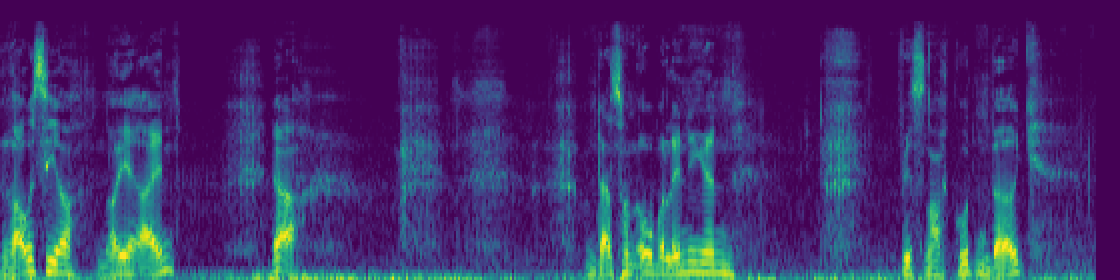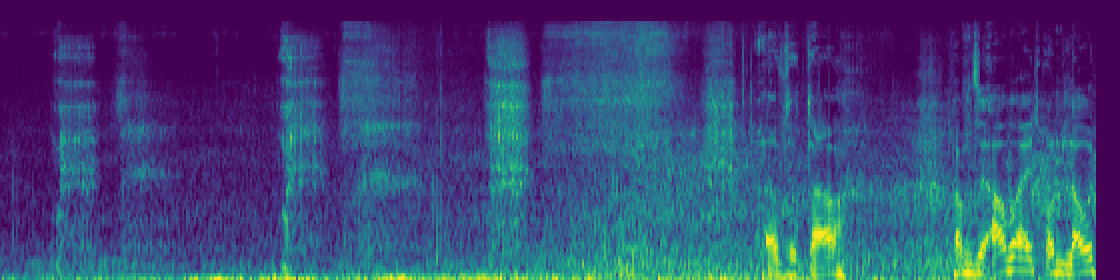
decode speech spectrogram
raus hier, neue rein. Ja. Und das von Oberlenningen bis nach Gutenberg. Also da haben sie Arbeit und laut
